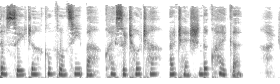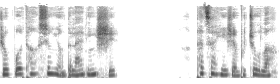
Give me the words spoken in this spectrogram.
但随着公公鸡巴快速抽插而产生的快感，如波涛汹涌的来临时，她再也忍不住了，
